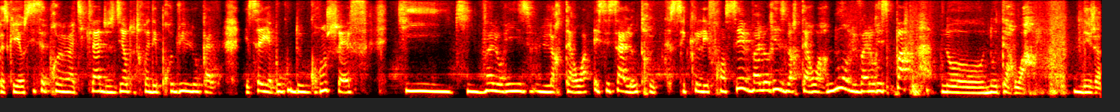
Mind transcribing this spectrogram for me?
Parce qu'il y a aussi cette problématique-là de se dire de trouver des produits locaux. Et ça, il y a beaucoup de grands chefs qui, qui valorisent leur terroir. Et c'est ça le truc, c'est que les Français valorisent leur terroir. Nous, on ne valorise pas nos, nos terroirs, déjà.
